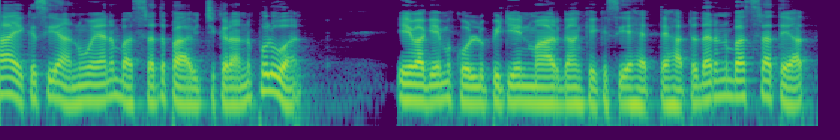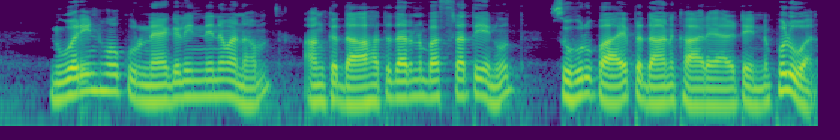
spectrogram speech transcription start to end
හා එකසිය අනුව යන බස්රථ පාවිච්චි කරන්න පුළුවන්. ඒ වගේම කොල්ලු පිටියෙන් මාර්ගාංක එකසිය හැත්ත හත දරන බස් රථයත් නුවරින් හෝ කුරුණෑගලින් එනව නම් අංක දාහත දරන බස් රථයනුත් සුහුරු පාය ප්‍රධාන කාරයාලට එන්න පුළුවන්.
